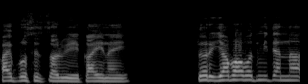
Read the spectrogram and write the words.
काय प्रोसेस चालू आहे काय नाही. तर याबाबत मी त्यांना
